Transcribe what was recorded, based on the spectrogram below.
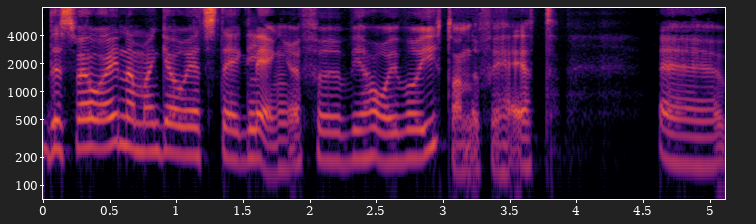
det svåra är när man går ett steg längre, för vi har ju vår yttrandefrihet. Eh,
